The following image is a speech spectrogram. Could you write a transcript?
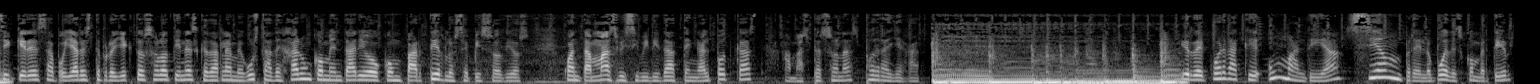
Si quieres apoyar este proyecto solo tienes que darle a me gusta, dejar un comentario o compartir los episodios. Cuanta más visibilidad tenga el podcast, a más personas podrá llegar. Y recuerda que un mal día siempre lo puedes convertir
